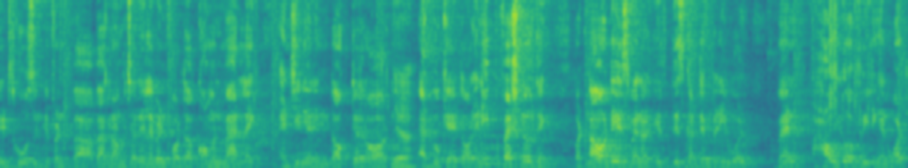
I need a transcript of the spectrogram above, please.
kids goes in different uh, background which are relevant for the common man like engineering doctor or Yeah. advocate or any professional thing but nowadays when uh, it's this contemporary world when how you are feeling and what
